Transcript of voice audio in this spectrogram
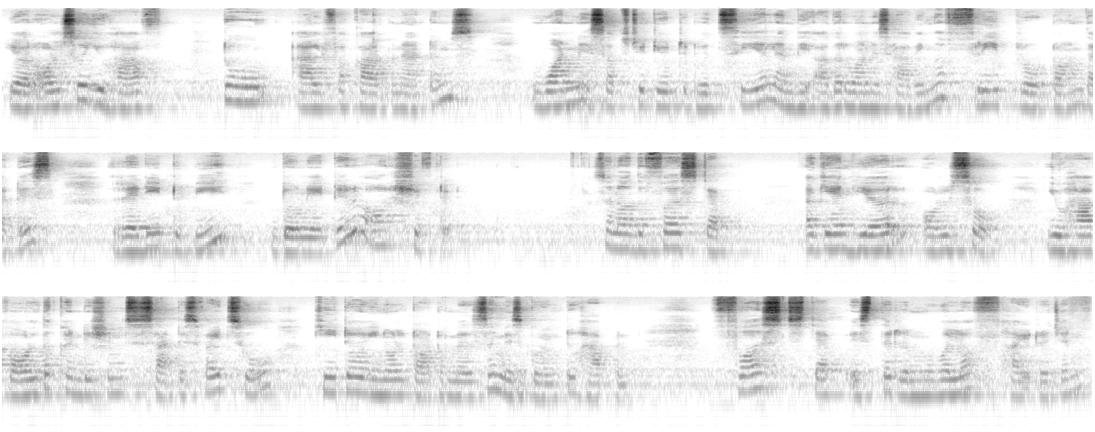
Here also you have two alpha carbon atoms. One is substituted with Cl and the other one is having a free proton that is ready to be donated or shifted. So now the first step. Again here also you have all the conditions satisfied so keto-enol tautomerism is going to happen. First step is the removal of hydrogen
